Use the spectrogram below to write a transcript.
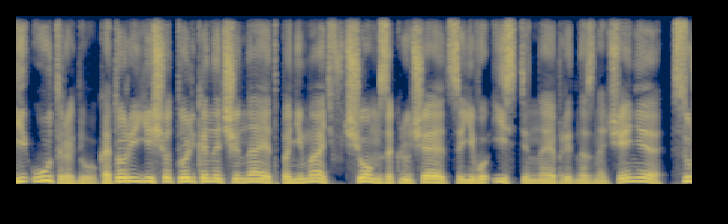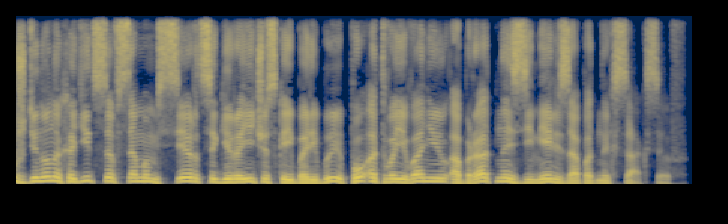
И Утреду, который еще только начинает понимать, в чем заключается его истинное предназначение, суждено находиться в самом сердце героической борьбы по отвоеванию обратно земель западных саксов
